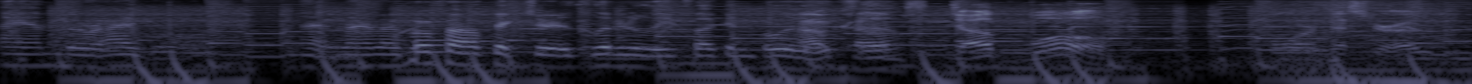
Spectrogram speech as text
I am the rival. And my, my profile picture is literally fucking blue. Out so- comes Dub Wool for Mr. Odin.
